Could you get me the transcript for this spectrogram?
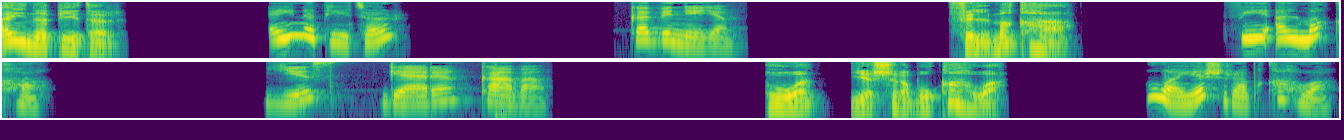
أين بيتر؟ أين بيتر؟ kavinėje في المقهى. في المقهى. Jis geria kavą هو يشرب قهوة. هو يشرب قهوة.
